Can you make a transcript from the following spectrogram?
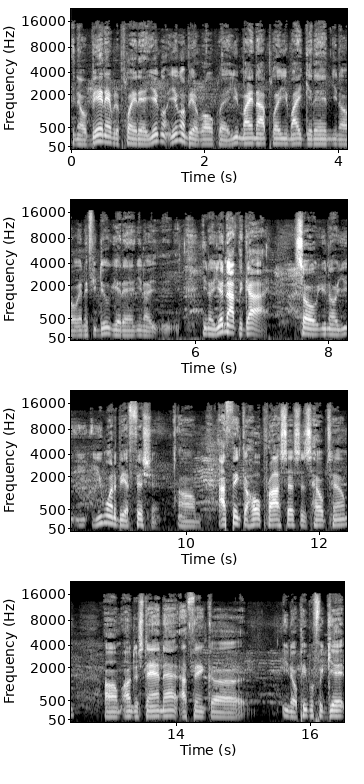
you know, being able to play there, you're going you're going to be a role player. You might not play, you might get in, you know, and if you do get in, you know, you know, you're not the guy. So you know, you you, want to be efficient. Um, I think the whole process has helped him um, understand that. I think uh, you know people forget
